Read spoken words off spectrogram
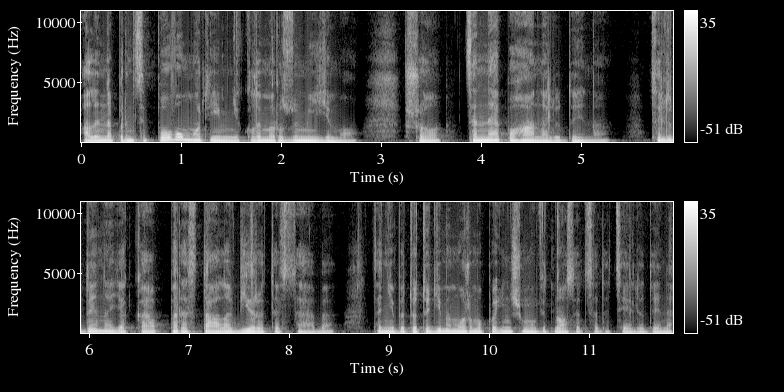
Але на принциповому рівні, коли ми розуміємо, що це не погана людина, це людина, яка перестала вірити в себе. Та ніби то тоді ми можемо по-іншому відноситися до цієї людини,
